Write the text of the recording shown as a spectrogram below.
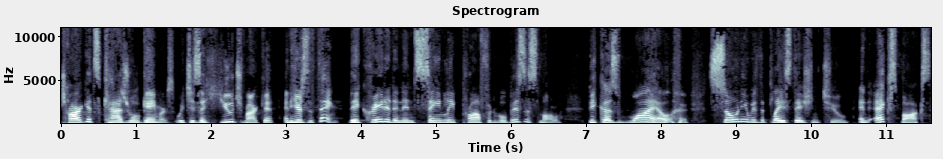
targets casual gamers, which is a huge market. And here's the thing they created an insanely profitable business model because while Sony with the PlayStation 2 and Xbox,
